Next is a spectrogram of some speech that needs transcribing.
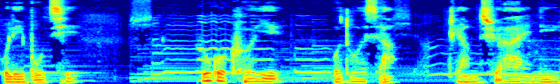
不离不弃。如果可以，我多想这样去爱你。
